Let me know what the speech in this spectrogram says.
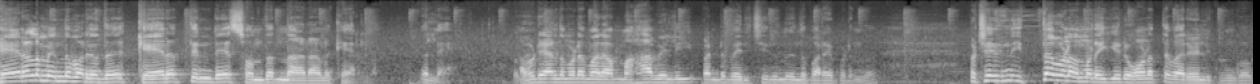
കേരളം എന്ന് പറഞ്ഞത് കേരളത്തിന്റെ സ്വന്തം നാടാണ് കേരളം അല്ലേ? അവിടെയാണ് നമ്മുടെ മഹാബലി പണ്ട് ഭരിച്ചിരുന്നു എന്ന് പറയപ്പെടുന്നത്. പക്ഷേ ഇന്ന് ഇത്തവണ നമ്മുടെ ഈ ഒരു ഓണത്തെ വരവേൽക്കുമ്പോൾ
